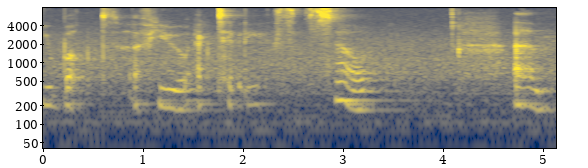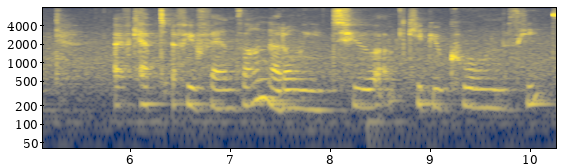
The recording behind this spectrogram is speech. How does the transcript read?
you booked a few activities. So, um, kept a few fans on, not only to um, keep you cool in this heat,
